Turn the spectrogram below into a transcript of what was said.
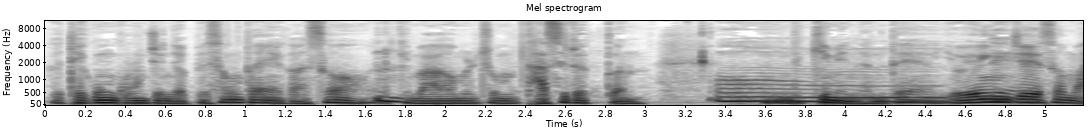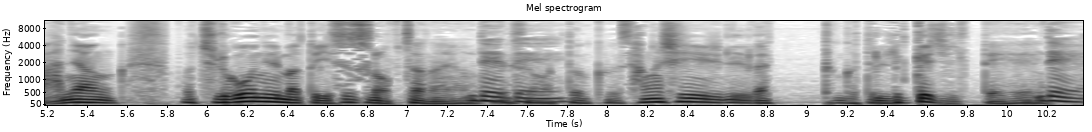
그 대공공전 옆에 성당에 가서 이렇게 음. 마음을 좀 다스렸던 어. 느낌이 있는데 여행지에서 네. 마냥 뭐 즐거운 일만 또 있을 수는 없잖아요. 네네. 그래서 네. 어떤 그 상실 같은 것들 느껴질 때, 네.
